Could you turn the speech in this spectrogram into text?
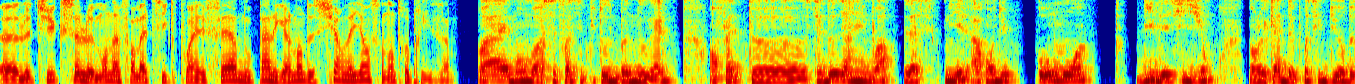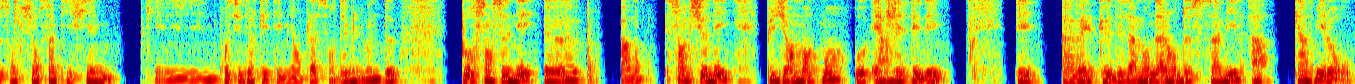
euh, le TUX, le mondeinformatique.fr, nous parle également de surveillance en entreprise. Ouais, bon, bah, cette fois, c'est plutôt une bonne nouvelle. En fait, euh, ces deux derniers mois, la CNIL a rendu au moins 10 décisions dans le cadre de procédures de sanctions simplifiées, une procédure qui a été mise en place en 2022, pour sanctionner, euh, sanctionner plusieurs manquements au RGPD et avec des amendes allant de 5 000 à 15 000 euros.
